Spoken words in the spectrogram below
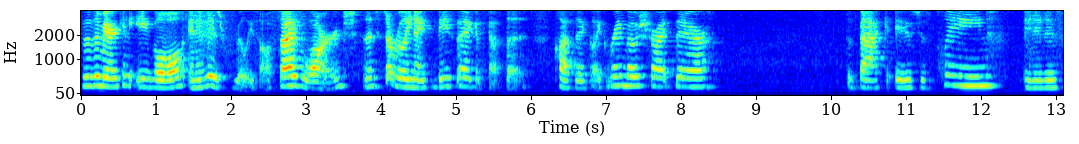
This is American Eagle, and it is really soft. Size large. And it's just a really nice basic. It's got the classic like rainbow stripe there. The back is just plain, and it is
